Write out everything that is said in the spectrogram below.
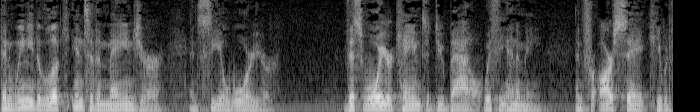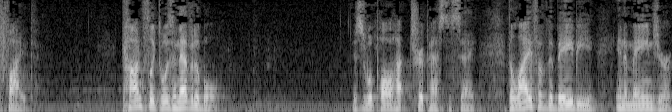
then we need to look into the manger and see a warrior. This warrior came to do battle with the enemy, and for our sake, he would fight. Conflict was inevitable. This is what Paul Tripp has to say. The life of the baby in a manger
